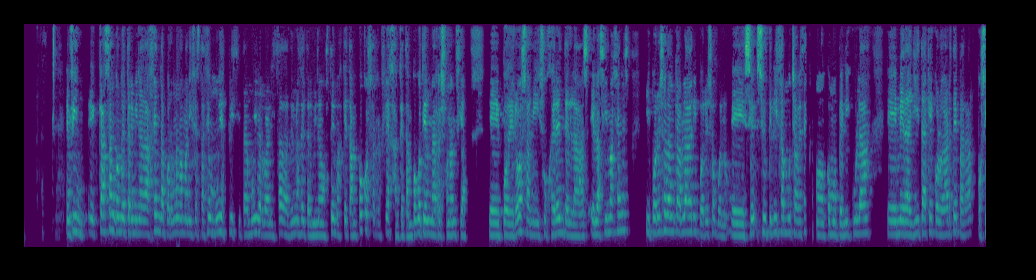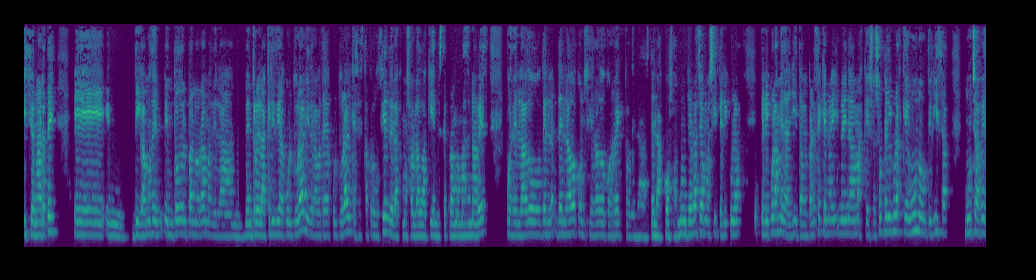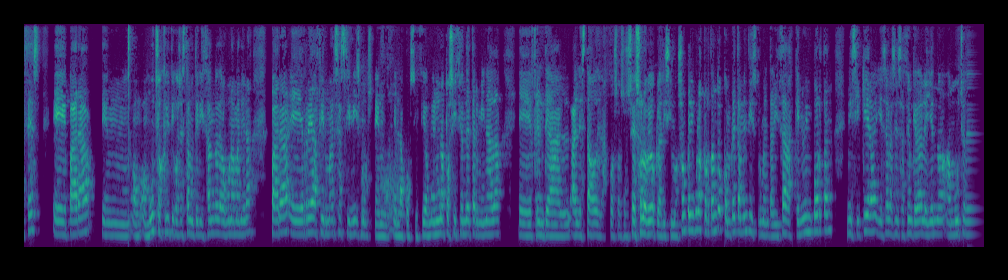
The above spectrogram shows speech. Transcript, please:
en fin, eh, casan con determinada agenda por una manifestación muy explícita, muy verbalizada de unos determinados temas que tampoco se reflejan, que tampoco tienen una resonancia eh, poderosa ni sugerente en las, en las imágenes, y por eso dan que hablar y por eso, bueno, eh, se, se, utiliza muchas veces como, como película medallita que colgarte para posicionarte, eh, en, digamos, en, todo el panorama de la, dentro de la crítica cultural y de la batalla cultural que se está produciendo y la que hemos hablado aquí en este programa más de una vez, pues del lado, del, del lado considerado correcto de las, de las cosas, ¿no? Yo las llamo así películas película medallita, me parece que no hay, no hay nada más que eso. Son películas que uno utiliza muchas veces para eh, o, muchos críticos están utilizando de alguna manera para eh, reafirmarse a sí mismos en, en, la posición, en una posición determinada eh, frente al, al, estado de las cosas. O sea, eso lo veo clarísimo. Son películas, por tanto, completamente instrumentalizadas, que no importan ni siquiera, y esa es la sensación que da leyendo a muchos de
